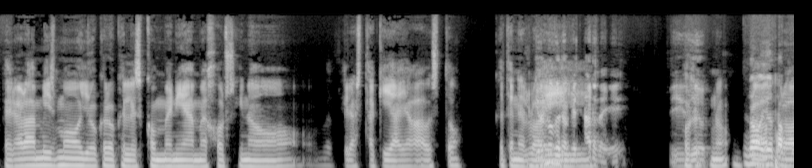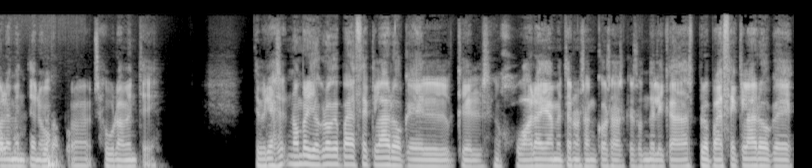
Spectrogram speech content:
pero ahora mismo yo creo que les convenía mejor si no decir hasta aquí ha llegado esto, que tenerlo yo ahí. no creo que tarde, ¿eh? Y Por- yo- no, No, proba- yo tampoco, probablemente yo no, seguramente. Debería ser, no, hombre, yo creo que parece claro que el, que el sin jugar ahí a meternos en cosas que son delicadas, pero parece claro que,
